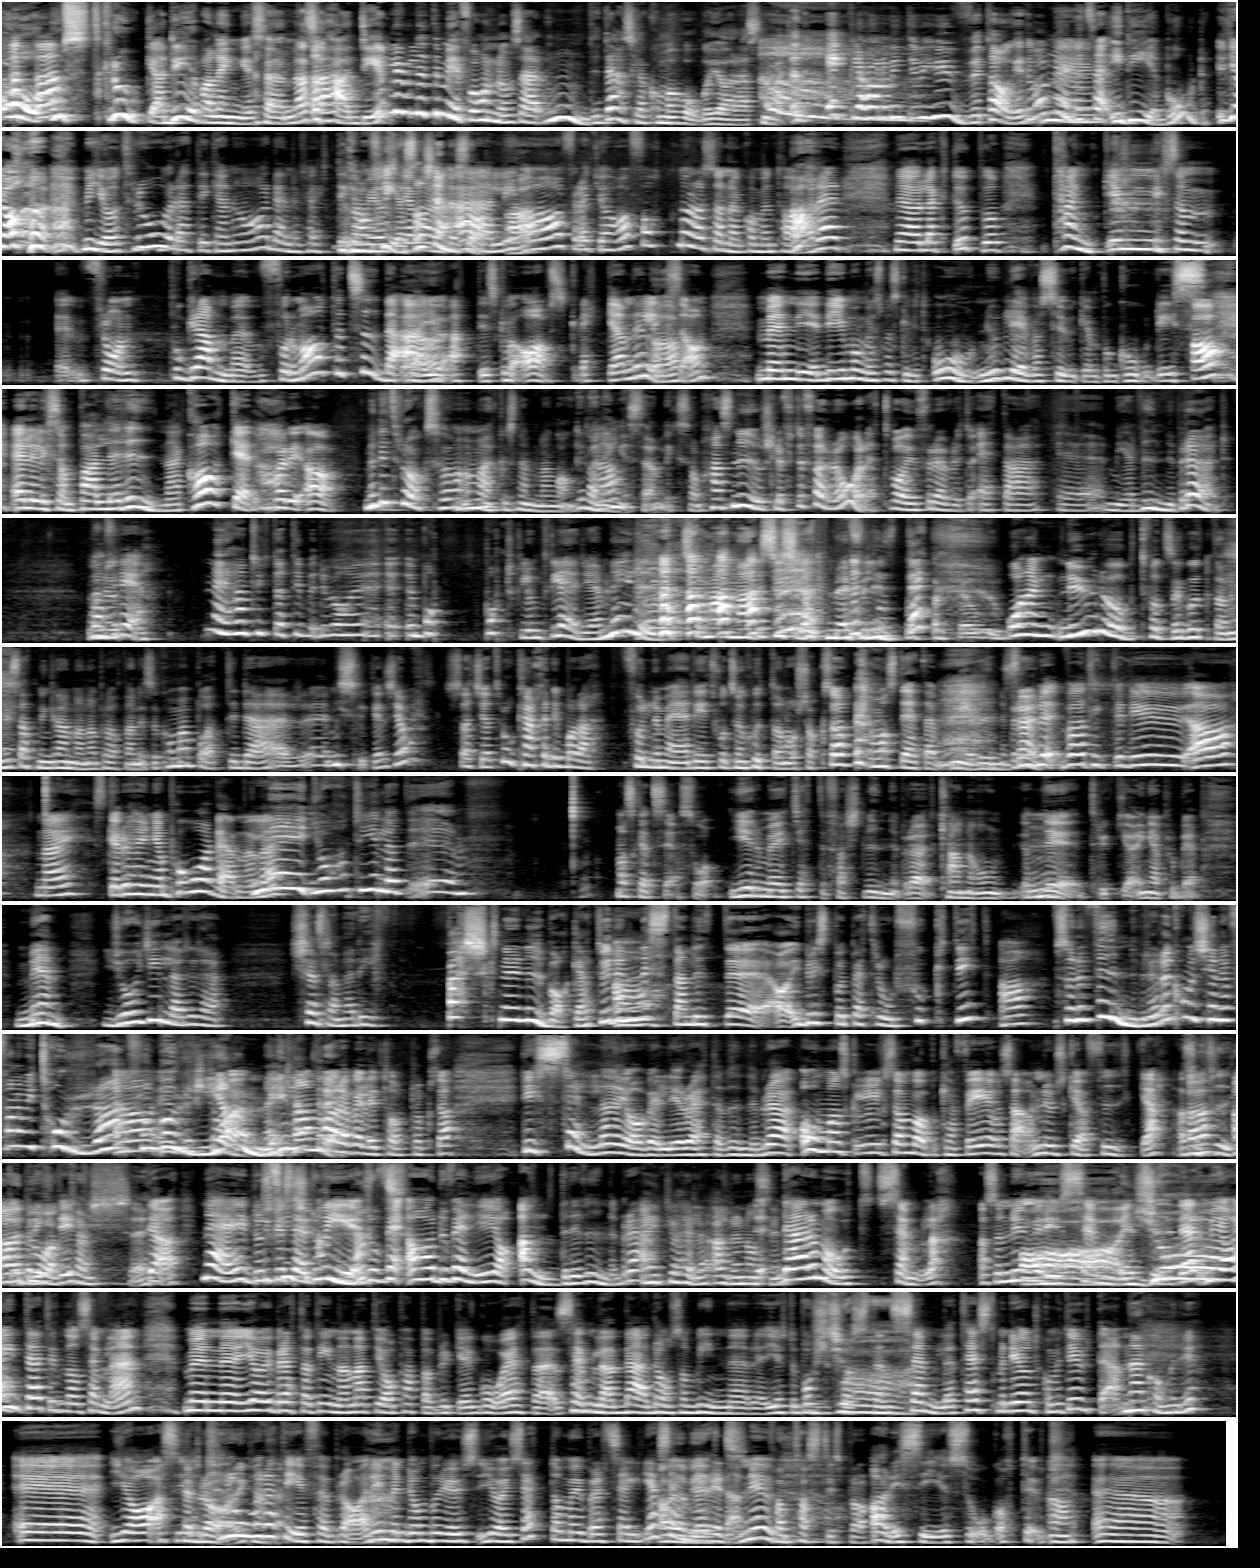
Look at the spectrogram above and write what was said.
Åh, ostkrokar, det var länge sedan. Alltså här, det blev lite mer för honom så här, mm, det där ska jag komma ihåg att göra snart. Det äcklar honom inte överhuvudtaget. Det var mer Nej. lite så här idébord. Ja, men jag tror att det kan ha den effekten. Det kan vara fler som känner så. Ärlig. Ja. För att jag har fått några sådana kommentarer när jag har lagt upp och tanken liksom från programformatets sida är Ja. ju att det ska vara avskräckande liksom. Men det är ju många som har skrivit åh, nu blev jag sugen på godis. Ja. Eller liksom ballerinakakor. Det, ja. Men det tror jag också Markus nämnde någon gång. Det var Ja. länge sedan. Liksom. Hans nyårslöfte förra året var ju för övrigt att äta eh, mer wienerbröd. Och Varför nu- det? Nej, han tyckte att det, det var eh, en bort, bortglömt glädjeämne i livet som han hade sysslat med för lite. Och han, nu då, 2017, när vi satt med grannarna och pratade, så kom han på att det där eh, misslyckades jag med. Så att jag tror kanske det bara följde med, det är 2017 års också. Jag måste äta mer wienerbröd. blev, vad tyckte du? Ja, nej. Ska du hänga på den eller? Nej, jag har inte gillat... Eh, man ska inte säga så. Ger du mig ett jättefärskt wienerbröd, kanon. Ja, Det trycker jag, inga problem. Men jag gillar det där känslan när det är färskt när det är nybakat. Då är det Ja. nästan lite, ja, i brist på ett bättre ord, fuktigt. Ja. Så när wienerbröden kommer så känner jag, fan är vi torra Ja, från början? Det kan vara väldigt torrt också. Det är sällan jag väljer att äta wienerbröd. Om man skulle liksom vara på café och säga nu ska jag fika. Alltså Ja, fika ja, på då riktigt. kanske. Ja, nej, då Det ska jag säga, då, är, då, ja, då väljer jag aldrig wienerbröd. Nej, inte jag heller. Aldrig någonsin. Däremot semla. Alltså nu är det ju Ah, semletider. ja. Men jag har inte ätit någon semla än. Men eh, jag har ju berättat innan att jag och pappa brukar gå och äta semla där de som vinner Göteborgs-Postens Ja. semletest. Men det har inte kommit ut än. När kommer det? Eh, ja, alltså Februari jag tror kanske? att det är februari. Men de börjar ju, jag har ju sett, de har ju börjat sälja Ja, semlor redan nu. Fantastiskt bra. Ja, det ser ju så gott ut. Ja. Eh,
